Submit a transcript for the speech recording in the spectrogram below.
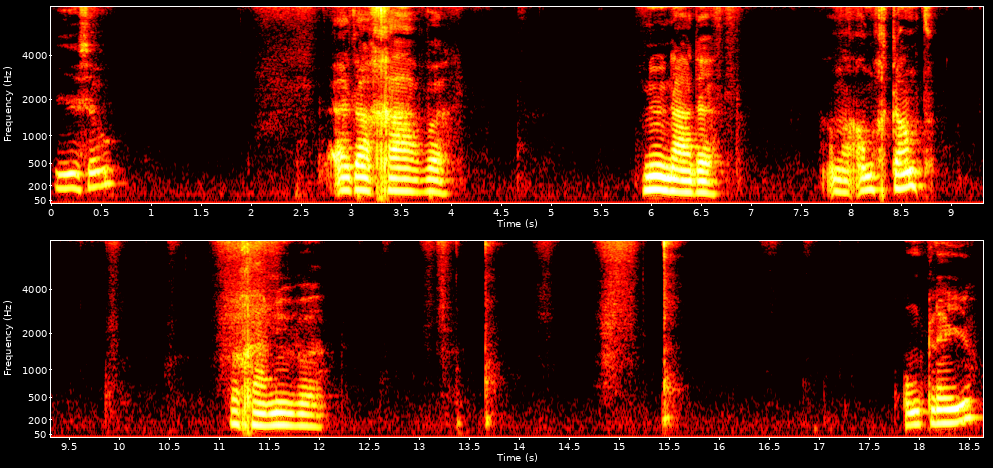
Hier zo. En dan gaan we nu naar de, aan de andere kant. We gaan nu uh, omkleden.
